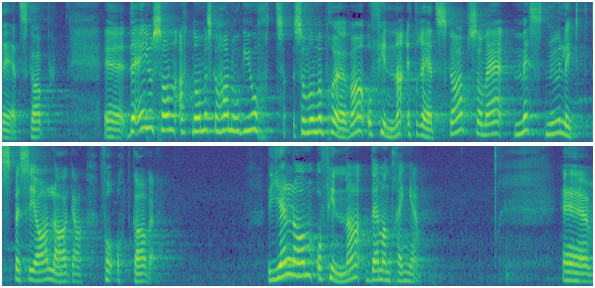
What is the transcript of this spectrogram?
redskap. Eh, det er jo sånn at Når vi skal ha noe gjort, så må vi prøve å finne et redskap som er mest mulig spesiallaga for oppgaven. Det gjelder om å finne det man trenger. Eh,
